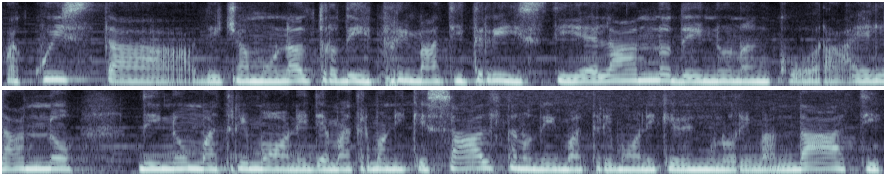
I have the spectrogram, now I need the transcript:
acquista diciamo un altro dei primati tristi, è l'anno dei non ancora, è l'anno dei non matrimoni, dei matrimoni che saltano, dei matrimoni che vengono rimandati,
